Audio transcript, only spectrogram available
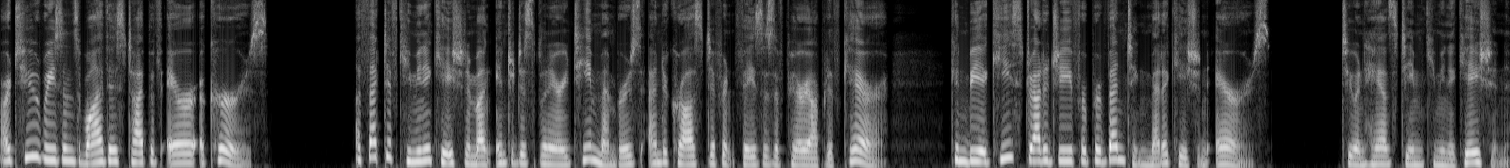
are two reasons why this type of error occurs. Effective communication among interdisciplinary team members and across different phases of perioperative care can be a key strategy for preventing medication errors. To enhance team communication,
